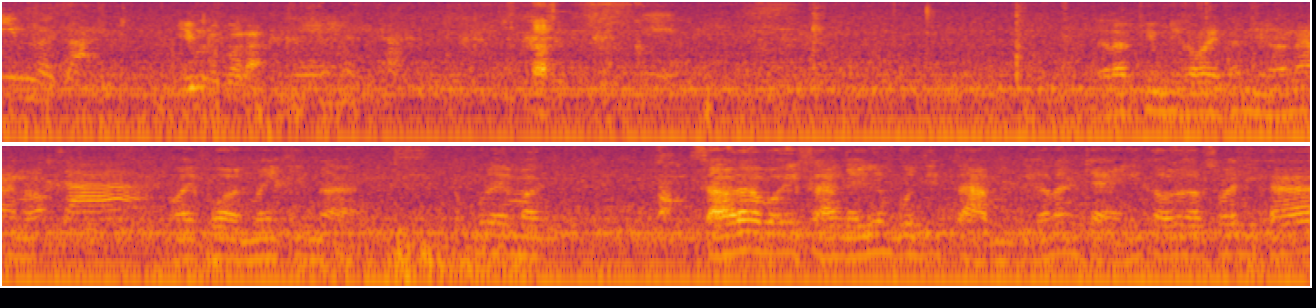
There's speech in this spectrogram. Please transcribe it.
อิ่มเลยจ้ะยิ้มแล้วก็ละแม่นี่แต่ละคลิปนี้เขาไว้ท่านนี้แล้วนั่งเนาะจ้าไว้พรไม่คิดหนาผู้ใดมาสาวดาวบริษัทในเรื่องคนติดตามเป็นกำลังใจให้เขานะครับ สวัสดีครั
